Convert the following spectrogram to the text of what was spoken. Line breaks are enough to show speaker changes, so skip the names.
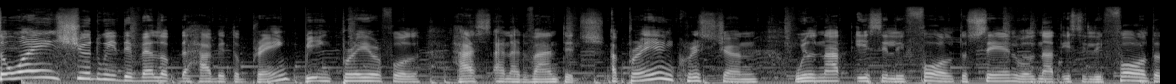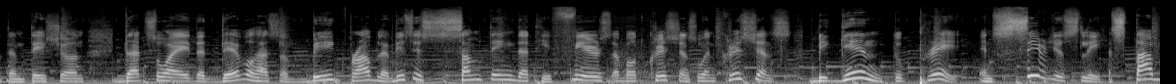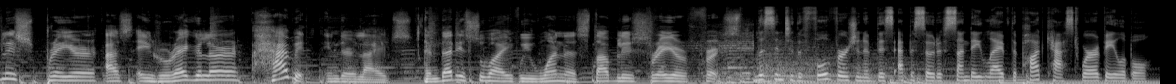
So, why should we develop the habit of praying? Being prayerful has an advantage. A praying Christian will not easily fall to sin, will not easily fall to temptation. That's why the devil has a big problem. This is something that he fears about Christians. When Christians begin to pray and seriously establish prayer as a regular habit in their lives. And that is why we want to establish prayer first.
Listen to the full version of this episode of Sunday Live, the podcast, where available available.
